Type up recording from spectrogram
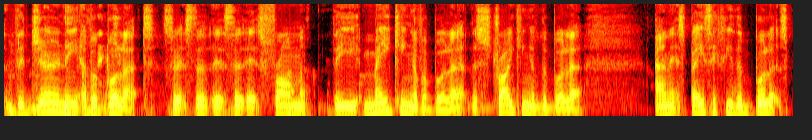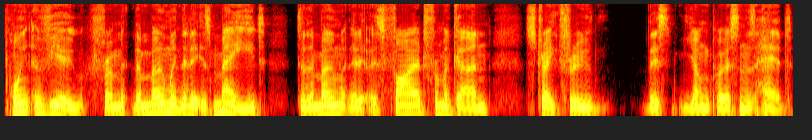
the journey of a bullet. So it's the it's the, it's from the making of a bullet, the striking of the bullet, and it's basically the bullet's point of view from the moment that it is made to the moment that it is fired from a gun straight through this young person's head.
